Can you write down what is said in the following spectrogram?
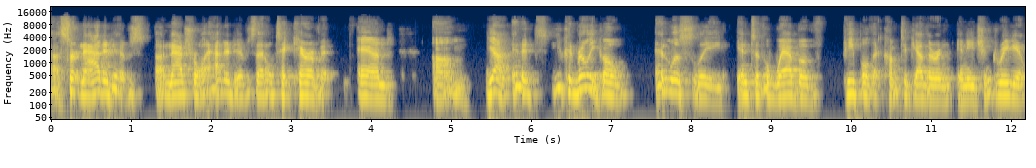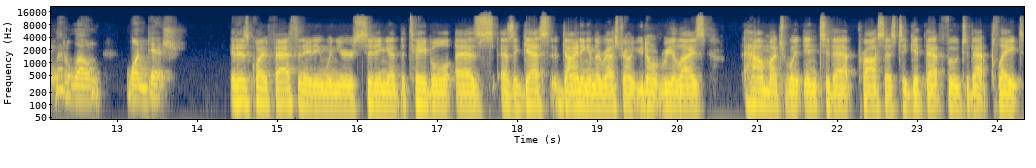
uh, certain additives, uh, natural additives that'll take care of it. And um, yeah, and it's you can really go endlessly into the web of people that come together in, in each ingredient, let alone one dish. It is quite fascinating when you're sitting at the table as as a guest dining in the restaurant. You don't realize how much went into that process to get that food to that plate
